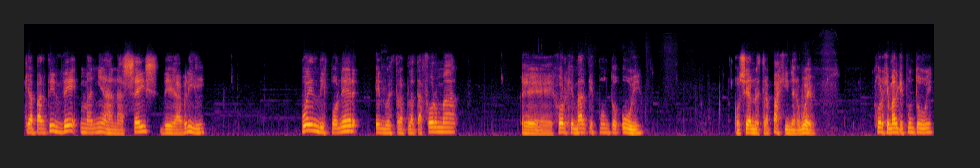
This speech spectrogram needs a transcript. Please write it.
que a partir de mañana, 6 de abril, pueden disponer en nuestra plataforma eh, jorgemarquez.uy, o sea, nuestra página web, jorgemarquez.uy,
